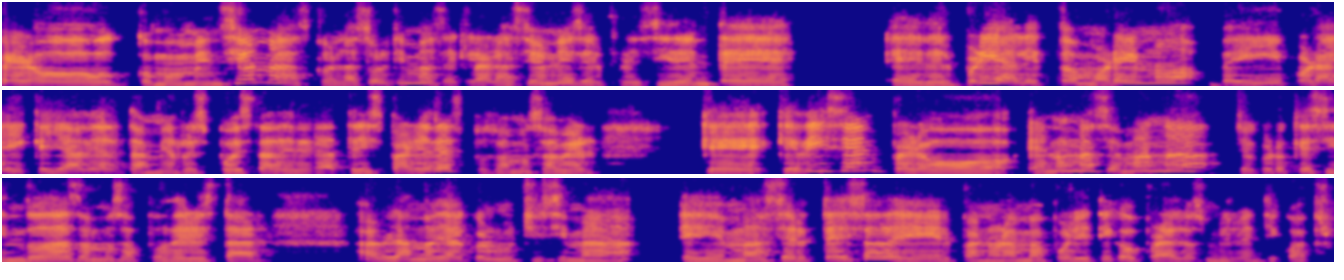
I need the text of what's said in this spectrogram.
pero como mencionas, con las últimas declaraciones del presidente eh, del PRI, Alito Moreno, veí por ahí que ya había también respuesta de Beatriz Paredes, pues vamos a ver que, dicen, pero en una semana yo creo que sin dudas vamos a poder estar hablando ya con muchísima eh, más certeza del panorama político para el 2024.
